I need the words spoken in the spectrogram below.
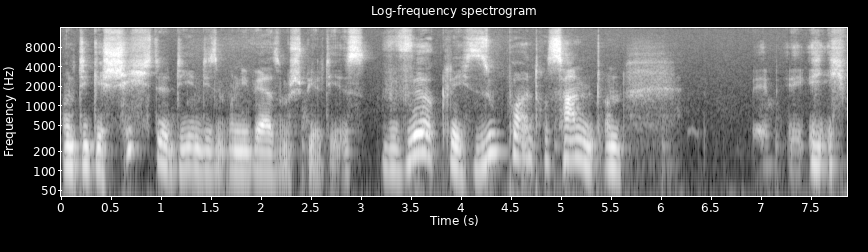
Und die Geschichte, die in diesem Universum spielt, die ist wirklich super interessant. Und ich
